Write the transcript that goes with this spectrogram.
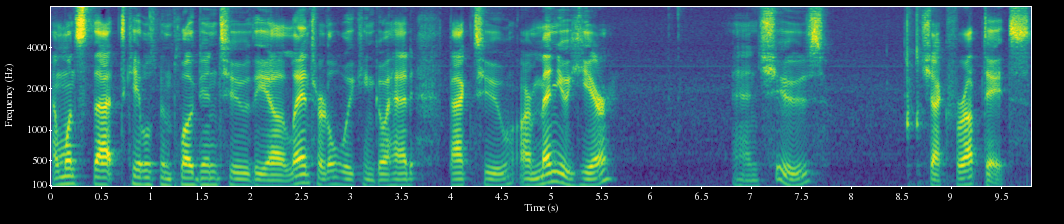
and once that cable's been plugged into the uh, LAN Turtle, we can go ahead back to our menu here and choose check for updates.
